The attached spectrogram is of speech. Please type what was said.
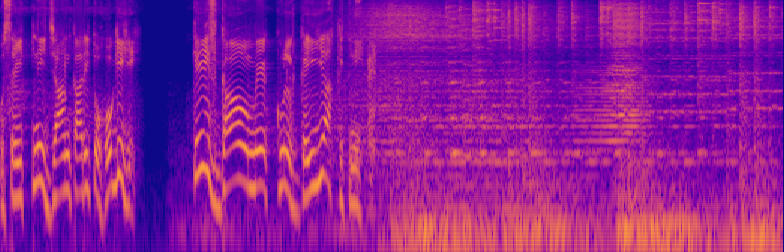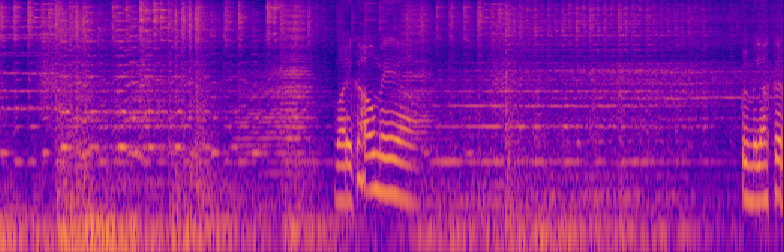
उसे इतनी जानकारी तो होगी ही कि इस गाँव में कुल गैया कितनी है। हमारे गाँव में कुल मिलाकर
